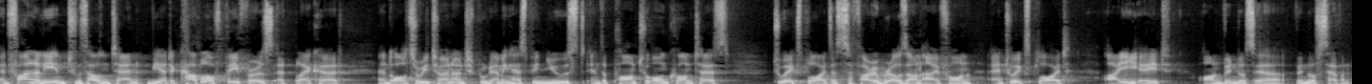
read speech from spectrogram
And finally, in 2010, we had a couple of papers at Black Hat, and also return-oriented programming has been used in the Pawn to Own contest to exploit the Safari browser on iPhone and to exploit IE8 on Windows, uh, Windows 7.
